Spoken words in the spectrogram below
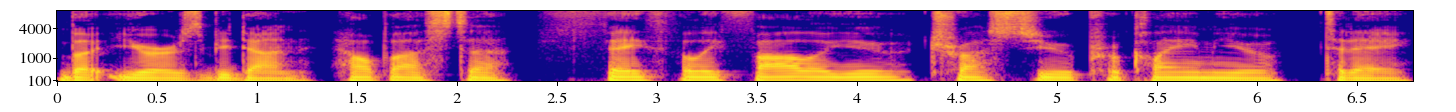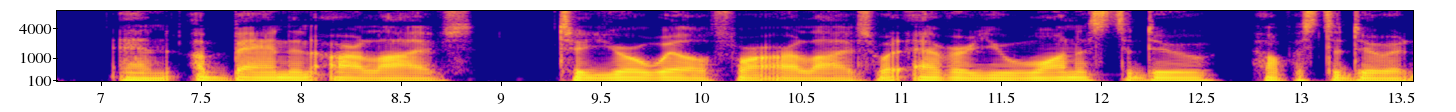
but yours be done. Help us to faithfully follow you, trust you, proclaim you today, and abandon our lives to your will for our lives. Whatever you want us to do, help us to do it.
